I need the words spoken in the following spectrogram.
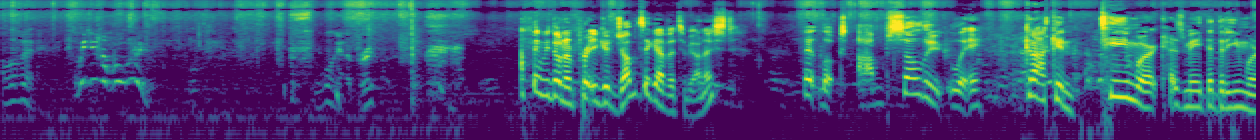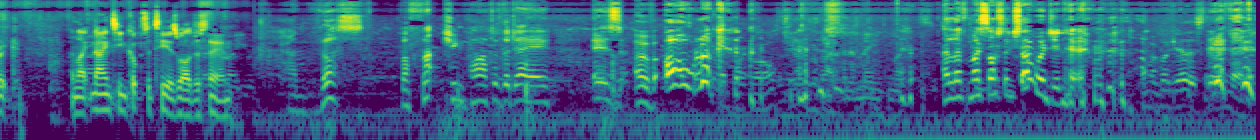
I love it. Are we doing the whole roof? We're going to get the roof. I think we've done a pretty good job together, to be honest. It looks absolutely cracking. Teamwork has made the dream work. And like 19 cups of tea as well, just saying. And thus, the thatching part of the day is over. Oh, look! I left my sausage sandwich in here. Oh my god, yeah, there's still in there.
